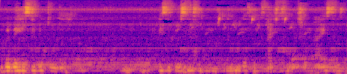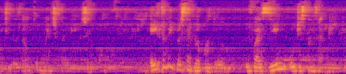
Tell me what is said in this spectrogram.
O bebê recebe tudo. Esse processo de muitas mensagens emocionais transmitidas automaticamente. Ele também percebe o abandono, o vazio ou distanciamento,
